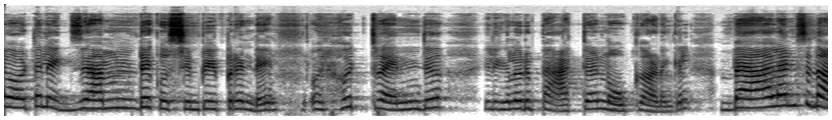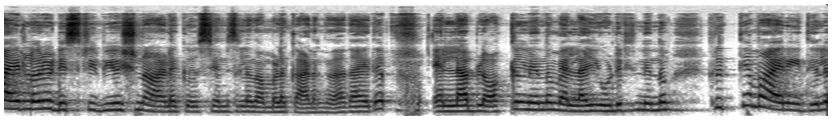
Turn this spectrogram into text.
ടോട്ടൽ എക്സാമിന്റെ ക്വസ്റ്റ്യൻ പേപ്പറിന്റെ ഒരു ട്രെൻഡ് ഇല്ലെങ്കിൽ ഒരു പാറ്റേൺ നോക്കുകയാണെങ്കിൽ ബാലൻസ്ഡ് ആയിട്ടുള്ള ഒരു ഡിസ്ട്രിബ്യൂഷനാണ് ക്വസ്റ്റ്യൻസിൽ നമ്മൾ കാണുന്നത്. അതായത് എല്ലാ ബ്ലോക്കിൽ നിന്നും എല്ലാ യൂണിറ്റിൽ നിന്നും കൃത്യമായ രീതിയിൽ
